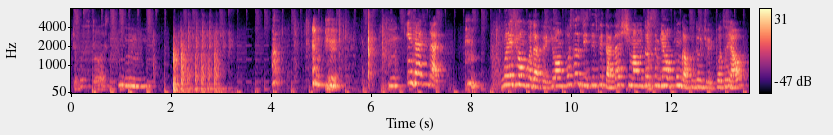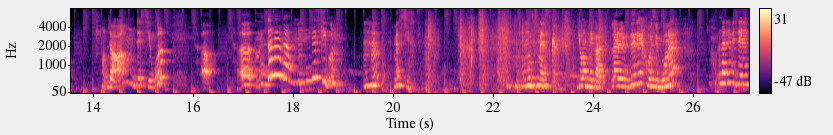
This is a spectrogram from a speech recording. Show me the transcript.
Ce gustos. Mm. Intrați, intrați. Bună ziua încă o dată! Eu am fost să-l vizitez pe tata și m-am întors să-mi iau punga cu dulciuri. Pot să o iau? Da, desigur. Uh, uh, da, da, da, desigur. Mhm, mersi. Mulțumesc! Eu am plecat. La revedere, o zi bună! La revedere,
